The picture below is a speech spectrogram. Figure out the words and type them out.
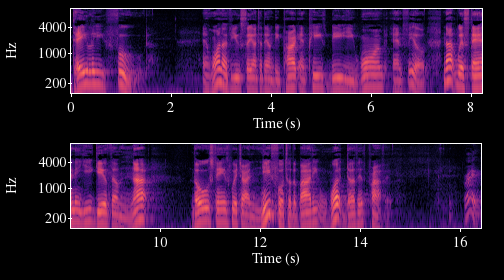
daily food, and one of you say unto them, Depart in peace, be ye warmed and filled, notwithstanding ye give them not those things which are needful to the body, what doth it profit? Right.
